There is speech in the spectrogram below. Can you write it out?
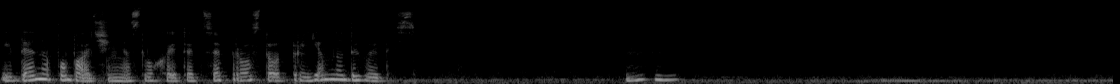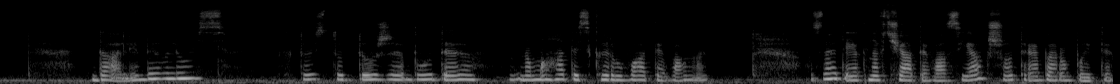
йде на побачення? Слухайте, це просто от приємно дивитись. Угу. Далі дивлюсь. Хтось тут дуже буде намагатись керувати вами. Знаєте, як навчати вас, як що треба робити.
